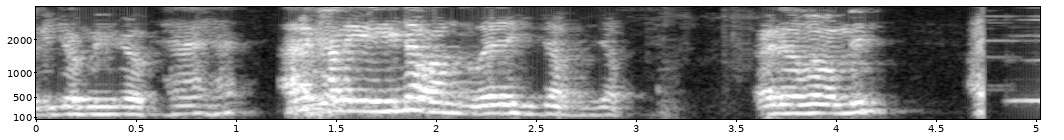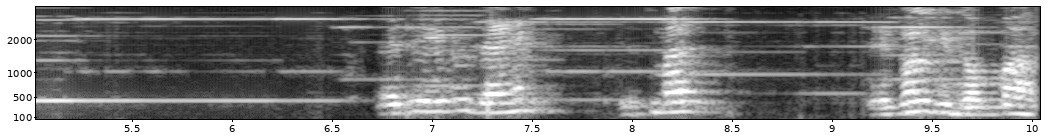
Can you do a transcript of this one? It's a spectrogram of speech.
নিকাপ নিকাপ হ্যাঁ হ্যাঁ। আরে খালি এই না বান্ধব হিসাব হিসাব এই যে একটু দেখেন ইসমাইল এসমাল কি জব্বার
